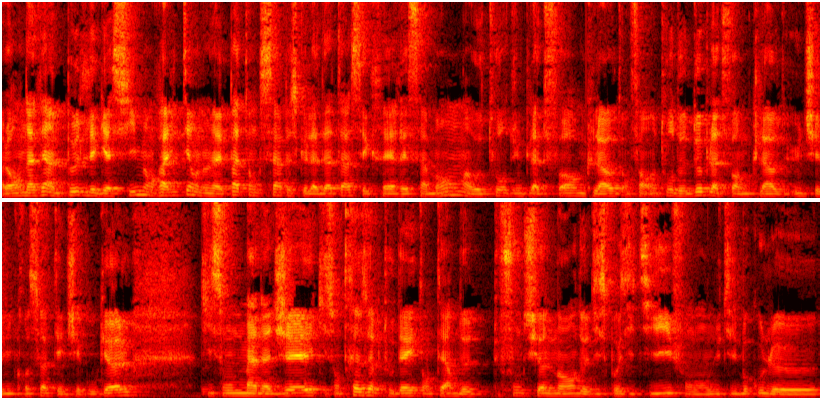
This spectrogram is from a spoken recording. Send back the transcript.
Alors on avait un peu de legacy, mais en réalité on n'en avait pas tant que ça parce que la data s'est créée récemment autour d'une plateforme cloud, enfin autour de deux plateformes cloud, une chez Microsoft et une chez Google qui sont managés, qui sont très up-to-date en termes de, fonctionnement, de dispositifs. On, utilise beaucoup le,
